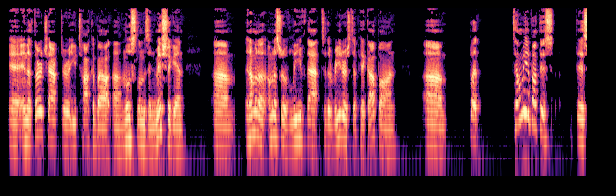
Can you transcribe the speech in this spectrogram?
In the third chapter, you talk about uh, Muslims in Michigan, um, and I'm gonna I'm gonna sort of leave that to the readers to pick up on. Um, but tell me about this this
